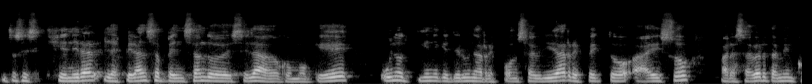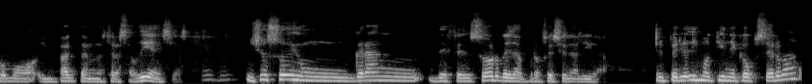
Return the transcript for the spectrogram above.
entonces, generar la esperanza pensando de ese lado, como que uno tiene que tener una responsabilidad respecto a eso para saber también cómo impactan nuestras audiencias. Yo soy un gran defensor de la profesionalidad. El periodismo tiene que observar,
